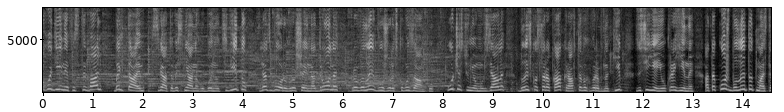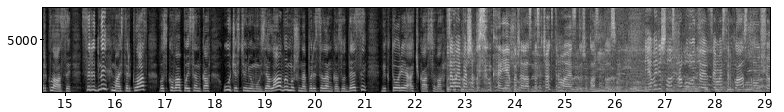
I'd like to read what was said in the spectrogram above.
Благодійний фестиваль Бельтайм свято весняного буйноцвіту для збору грошей на дрони провели в Ужгородському замку. Участь у ньому взяли близько 40 крафтових виробників з усієї України. А також були тут майстер-класи. Серед них майстер-клас Воскова писанка. Участь у ньому взяла вимушена переселенка з Одеси Вікторія Ачкасова. Це моя перша писанка. Я перший раз писачок тримаю. Це дуже класний досвід. Я вирішила спробувати цей майстер-клас, тому що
